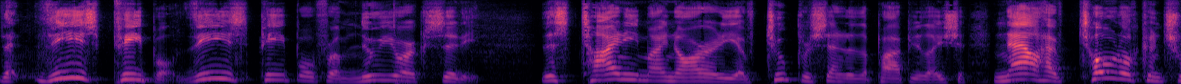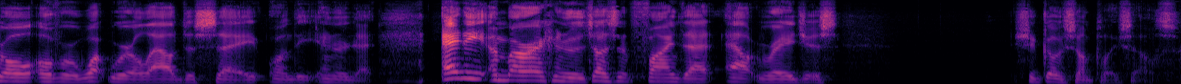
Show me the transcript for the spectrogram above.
that these people, these people from New York City, this tiny minority of 2% of the population now have total control over what we're allowed to say on the internet. Any American who doesn't find that outrageous should go someplace else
